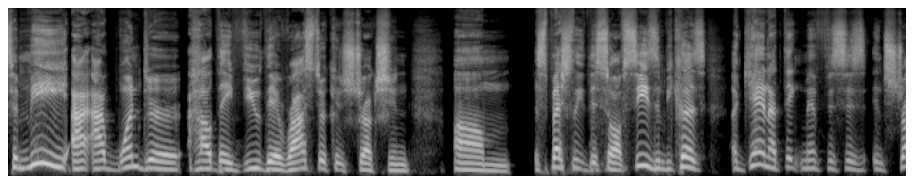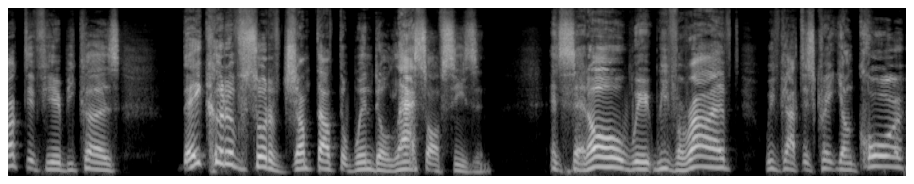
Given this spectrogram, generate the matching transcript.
to me, I, I wonder how they view their roster construction, um, especially this offseason, because again, I think Memphis is instructive here because they could have sort of jumped out the window last offseason and said, "Oh, we we've arrived. We've got this great young core.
